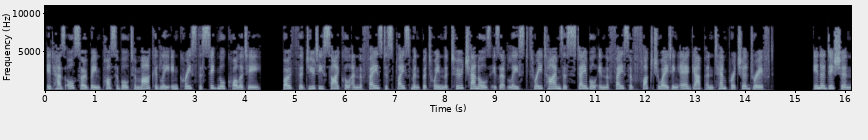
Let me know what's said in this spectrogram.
It has also been possible to markedly increase the signal quality. Both the duty cycle and the phase displacement between the two channels is at least three times as stable in the face of fluctuating air gap and temperature drift. In addition,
